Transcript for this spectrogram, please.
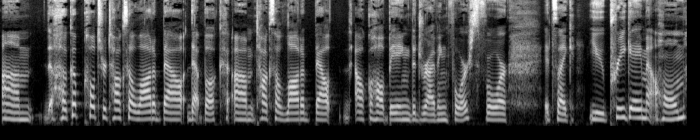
Um, the hookup culture talks a lot about that book um, talks a lot about alcohol being the driving force for. It's like you pregame at home,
